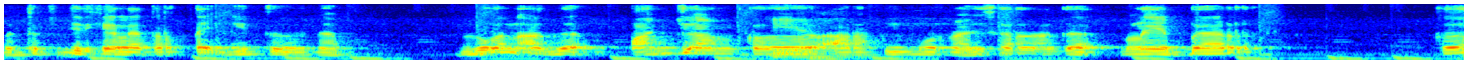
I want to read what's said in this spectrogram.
Bentuknya jadi kayak letter T gitu. Nah dulu kan agak panjang ke Iya. arah timur. Nah ini sekarang agak melebar ke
